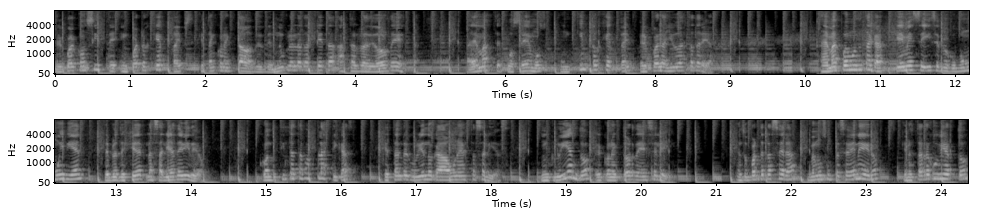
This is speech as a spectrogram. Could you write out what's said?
el cual consiste en cuatro head pipes que están conectados desde el núcleo de la tarjeta hasta el radiador de esta. Además poseemos un quinto head pipe el cual ayuda a esta tarea. Además podemos destacar que MSI se preocupó muy bien de proteger las salidas de video, con distintas tapas plásticas que están recubriendo cada una de estas salidas, incluyendo el conector de SLI. En su parte trasera vemos un PCB negro que no está recubierto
